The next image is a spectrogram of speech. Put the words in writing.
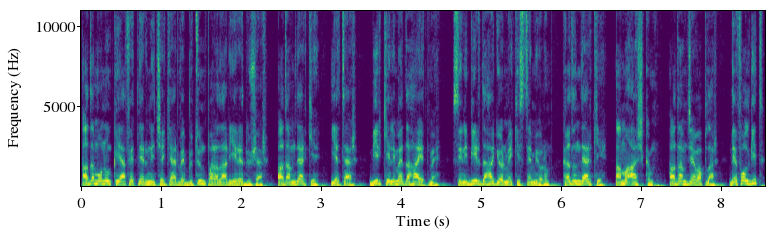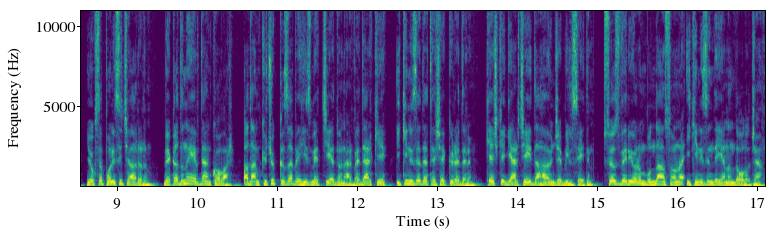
Adam onun kıyafetlerini çeker ve bütün paralar yere düşer. Adam der ki yeter. Bir kelime daha etme. Seni bir daha görmek istemiyorum. Kadın der ki ama aşkım. Adam cevaplar. Defol git yoksa polisi çağırırım. Ve kadını evden kovar. Adam küçük kıza ve hizmetçiye döner ve der ki ikinize de teşekkür ederim. Keşke gerçeği daha önce bilseydim. Söz veriyorum bundan sonra ikinizin de yanında olacağım.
